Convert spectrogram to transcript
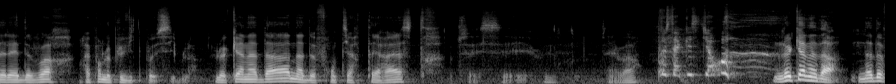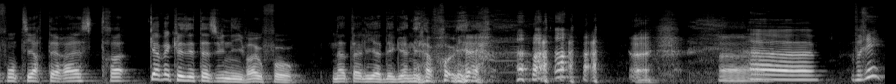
allez devoir répondre le plus vite possible. Le Canada n'a de frontières terrestres. C'est- Vous allez voir. Pose ta question Le Canada n'a de frontières terrestres qu'avec les États-Unis. Vrai ou faux? Nathalie a dégainé la première. euh, Vrai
